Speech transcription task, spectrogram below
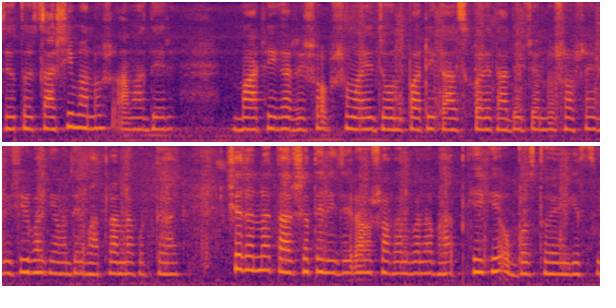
যেহেতু চাষি মানুষ, আমাদের মাঠে ঘাটে সবসময় জোন পাটি কাজ করে, তাদের জন্য সবসময় বেশিরভাগই আমাদের ভাত রান্না করতে হয়। সেজন্য তার সাথে নিজেরাও সকালবেলা ভাত খেয়ে খেয়ে অভ্যস্ত হয়ে গেছি।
